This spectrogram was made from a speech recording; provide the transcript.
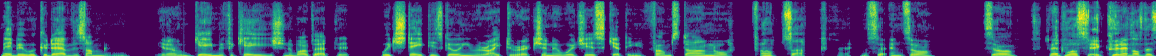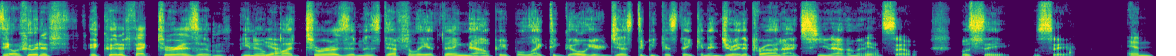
maybe we could have some, you know, gamification about that. Uh, which state is going in the right direction and which is getting thumbs down or thumbs up and so, and so on. So that was it. Could have it could have it could affect tourism. You know, yeah. bud tourism is definitely a thing now. People like to go here just to, because they can enjoy the products. You know, yeah. so we'll see. We'll see. And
